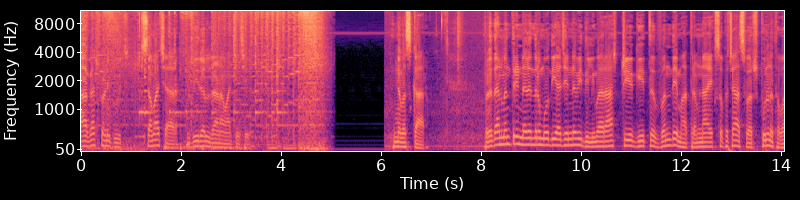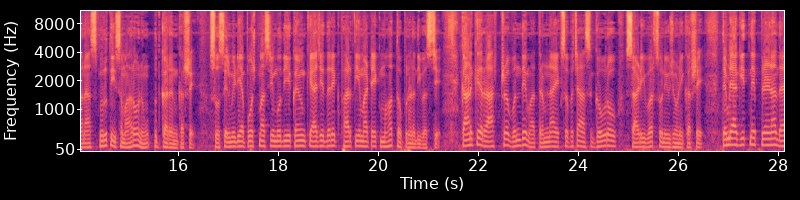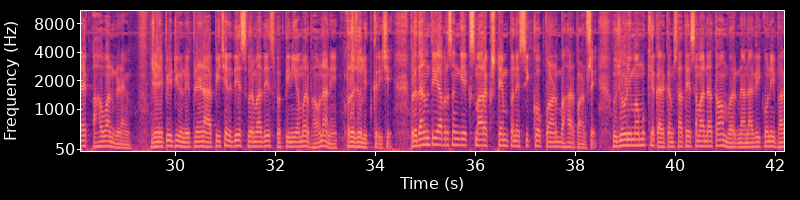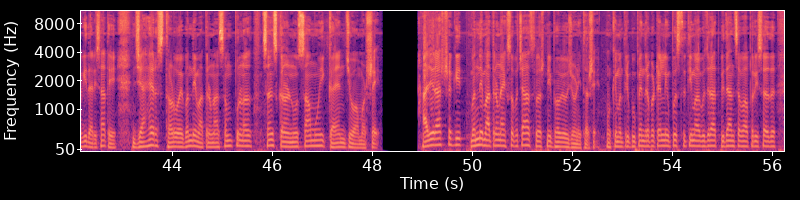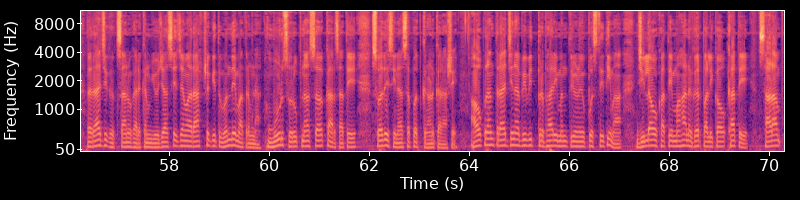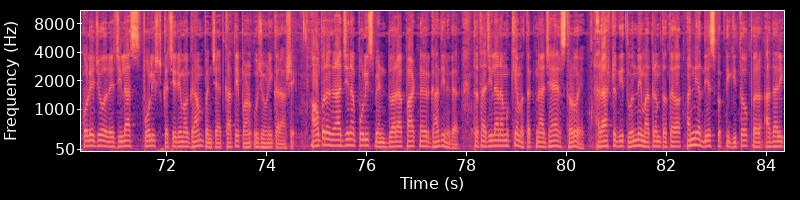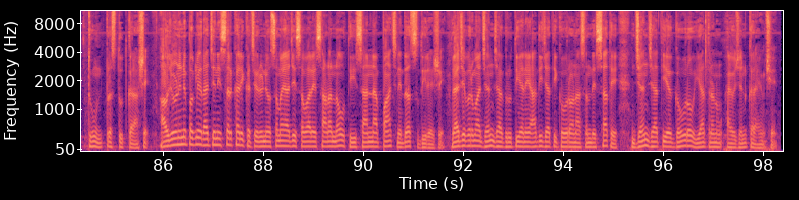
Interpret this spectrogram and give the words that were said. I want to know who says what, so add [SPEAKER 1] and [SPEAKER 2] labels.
[SPEAKER 1] આકાશવાણી ભુજ સમાચાર વિરલ રાણા વાંચે છે. નમસ્કાર. પ્રધાનમંત્રી નરેન્દ્ર મોદી આજે નવી દિલ્હીમાં રાષ્ટ્રીય ગીત વંદે માતરમના એકસો પચાસ વર્ષ પૂર્ણ થવાના સ્મૃતિ સમારોહનું ઉદઘાટન કરશે. સોશિયલ મીડિયા પોસ્ટમાં શ્રી મોદીએ કહ્યું કે આજે દરેક ભારતીય માટે એક મહત્વપૂર્ણ દિવસ છે. કારણ કે રાષ્ટ્ર વંદે માતરમના એકસો પચાસ ગૌરવશાળી વર્ષોની ઉજવણી કરશે. તેમણે આ ગીતને પ્રેરણાદાયક આહવાન ગણાવ્યું. જેણે પેઢીઓને પ્રેરણા આપી છે અને દેશભરમાં દેશભક્તિની અમર ભાવનાને પ્રજ્વલિત કરી છે. પ્રધાનમંત્રી આ પ્રસંગે એક સ્મારક સ્ટેમ્પ અને સિક્કો પણ બહાર પાડશે. ઉજવણીમાં મુખ્ય કાર્યક્રમ સાથે સમાજના તમામ વર્ગના નાગરિકોની ભાગીદારી સાથે જાહેર સ્થળોએ વંદે માતરમના સંપૂર્ણ સંસ્કરણનું સામૂહિક ગાયન જોવા મળશે. આજે રાષ્ટ્રગીત વંદે માતરમના એકસો પચાસ વર્ષની ભવ્ય ઉજવણી થશે. મુખ્યમંત્રી ભૂપેન્દ્ર પટેલની ઉપસ્થિતિમાં ગુજરાત વિધાનસભા પરિષદ રાજ્યકક્ષાનો કાર્યક્રમ યોજાશે, જેમાં રાષ્ટ્રગીત વંદે માતરમના મૂળ સ્વરૂપના સહકાર સાથે સ્વદેશીના શપથ ગ્રહણ કરાશે. આ ઉપરાંત રાજ્યના વિવિધ પ્રભારી મંત્રીઓની ઉપસ્થિતિમાં જિલ્લાઓ ખાતે મહાનગરપાલિકાઓ ખાતે શાળા, કોલેજો અને જિલ્લા પોલીસ કચેરીઓમાં ગ્રામ પંચાયત ખાતે પણ ઉજવણી કરાશે. આ ઉપરાંત રાજ્યના પોલીસ બેન્ડ દ્વારા પાટનગર, ગાંધીનગર તથા જિલ્લાના મુખ્ય મથકના જાહેર સ્થળોએ રાષ્ટ્રગીત વંદે માતરમ તથા અન્ય દેશભક્તિ ગીતો પર આધારિત ધૂન પ્રસ્તુત કરાશે. આ ઉજવણીને પગલે રાજ્યની સરકારી કચેરીનો સમય આજે સવારે સાડા નવથી સાંજના પાંચ ને દસ સુધી રહેશે. રાજ્યભરમાં જનજાગૃતિ અને આદિજાતિ ગૌરવના સંદેશ સાથે જનજાતીય ગૌરવ યાત્રાનું આયોજન કરાયું છે.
